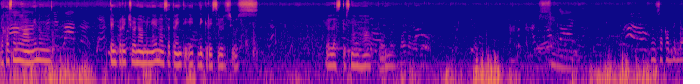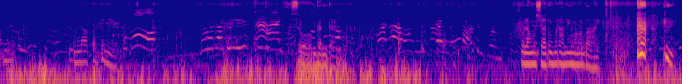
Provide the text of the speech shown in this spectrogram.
Lakas ng hangin ang temperature namin ngayon nasa 28 degrees Celsius. Alas dos ng hapon. So, dun sa kabila, mal- malapad din eh. So, ang ganda. Walang masyadong maraming mga bahay.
